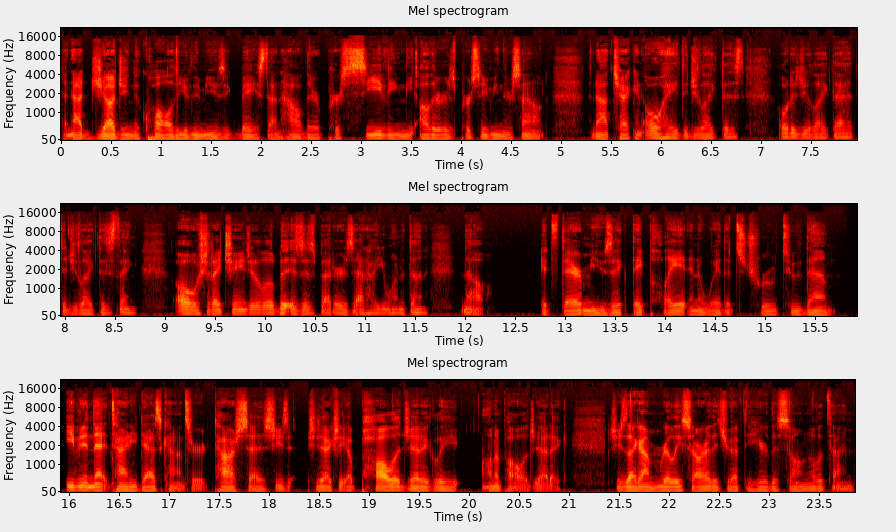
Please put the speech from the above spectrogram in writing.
They're not judging the quality of the music based on how they're perceiving the other is perceiving their sound. They're not checking, oh, hey, did you like this? Oh, did you like that? Did you like this thing? Oh, should I change it a little bit? Is this better? Is that how you want it done? No it's their music. They play it in a way that's true to them. Even in that Tiny Desk concert, Tash says she's she's actually apologetically unapologetic. She's like, I'm really sorry that you have to hear this song all the time,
